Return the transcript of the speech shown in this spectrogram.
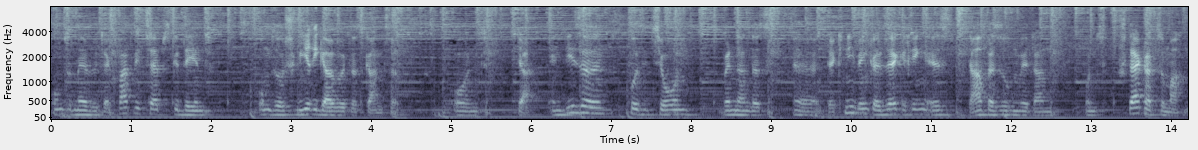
umso mehr wird der Quadrizeps gedehnt, umso schwieriger wird das Ganze. Und ja, in dieser Position wenn dann das, äh, der Kniewinkel sehr gering ist, da versuchen wir dann uns stärker zu machen.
